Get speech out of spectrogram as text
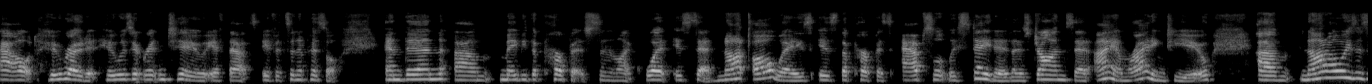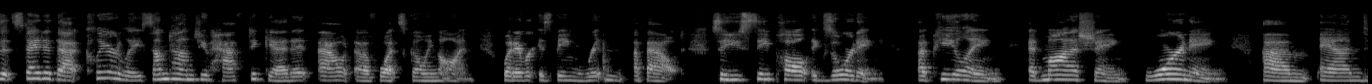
out who wrote it, who was it written to, if that's, if it's an epistle, and then um, maybe the purpose and like what is said. Not always is the purpose absolutely stated. As John said, I am writing to you. Um, not always is it stated that clearly. Sometimes you have to get it out of what's going on, whatever is being written about. So you see Paul exhorting, appealing, admonishing, warning, um, and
